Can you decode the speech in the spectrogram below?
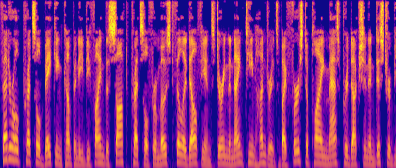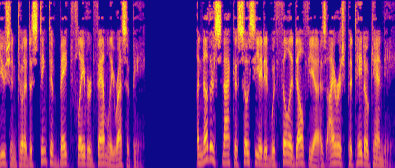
Federal Pretzel Baking Company defined the soft pretzel for most Philadelphians during the 1900s by first applying mass production and distribution to a distinctive baked flavored family recipe. Another snack associated with Philadelphia is Irish potato candy.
